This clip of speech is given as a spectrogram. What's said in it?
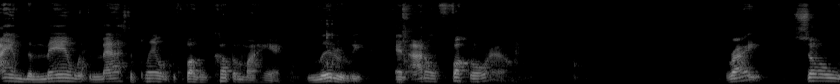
I am the man with the master plan with the fucking cup in my hand, literally, and I don't fuck around. Right? So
